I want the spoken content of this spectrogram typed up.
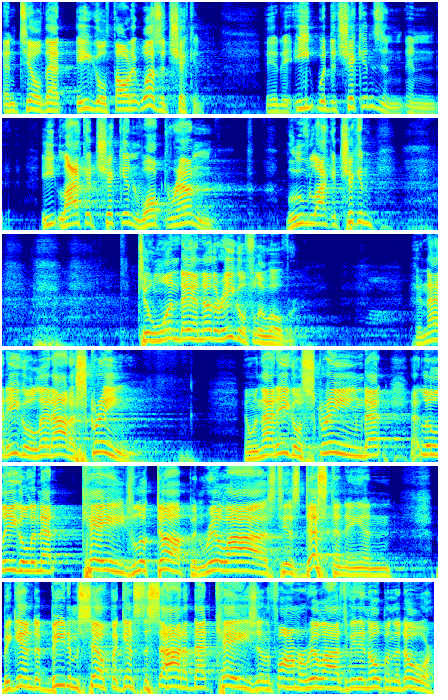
until that eagle thought it was a chicken. It'd eat with the chickens and, and eat like a chicken, walked around and moved like a chicken. Till one day another eagle flew over. And that eagle let out a scream. And when that eagle screamed, that, that little eagle in that cage looked up and realized his destiny and began to beat himself against the side of that cage. And the farmer realized if he didn't open the door,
